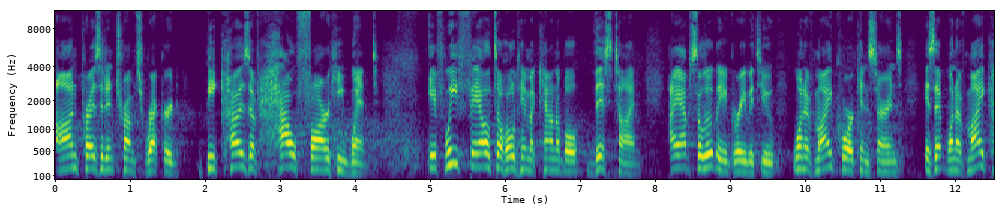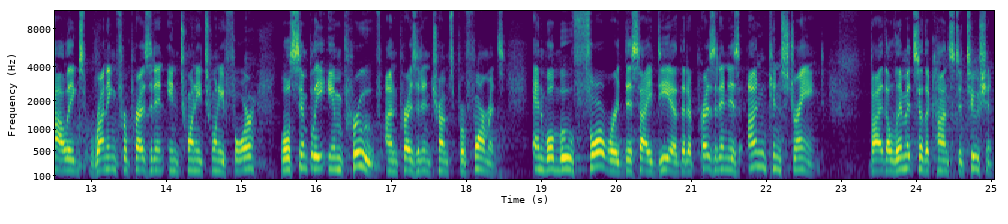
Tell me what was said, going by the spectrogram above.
on President Trump's record because of how far he went. If we fail to hold him accountable this time, I absolutely agree with you. One of my core concerns is that one of my colleagues running for president in 2024 will simply improve on President Trump's performance and will move forward this idea that a president is unconstrained by the limits of the Constitution,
